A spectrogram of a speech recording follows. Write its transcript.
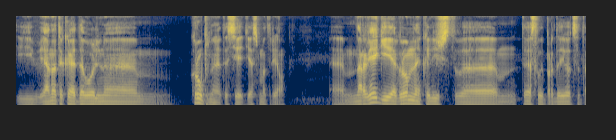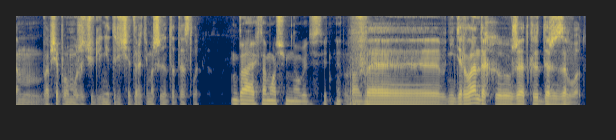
И она такая довольно крупная, эта сеть, я смотрел. Э, В Норвегии огромное количество Теслы продается там, вообще, по-моему, уже чуть ли не три четверти машин это Теслы. Да, их там очень много, действительно, это правда. В, э, в Нидерландах уже открыт даже завод.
